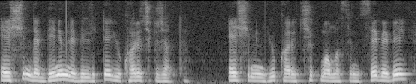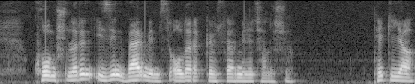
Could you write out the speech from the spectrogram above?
eşim de benimle birlikte yukarı çıkacaktı. Eşimin yukarı çıkmamasının sebebi komşuların izin vermemesi olarak göstermeye çalışıyor. Peki ya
